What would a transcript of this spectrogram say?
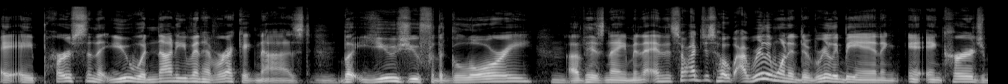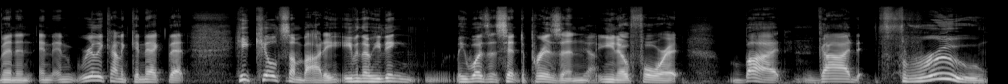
a, a person that you would not even have recognized, mm. but use you for the glory mm. of His name. And and so I just hope I really wanted to really be in, en- en- encouragement and, and and really kind of connect that He killed somebody, even though He didn't, He wasn't sent to prison, Yeah. you know, for it. But God through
